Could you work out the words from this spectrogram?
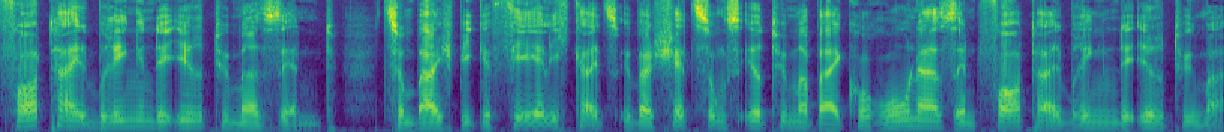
vorteilbringende Irrtümer sind. Zum Beispiel Gefährlichkeitsüberschätzungsirrtümer bei Corona sind vorteilbringende Irrtümer.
